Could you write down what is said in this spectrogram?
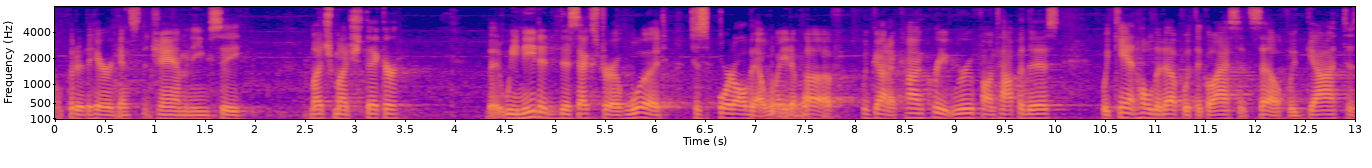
I'll put it here against the jamb and you can see much, much thicker. But we needed this extra wood to support all that weight above. We've got a concrete roof on top of this. We can't hold it up with the glass itself. We've got to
